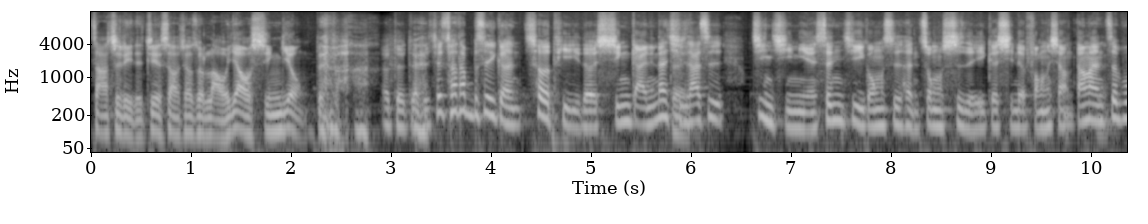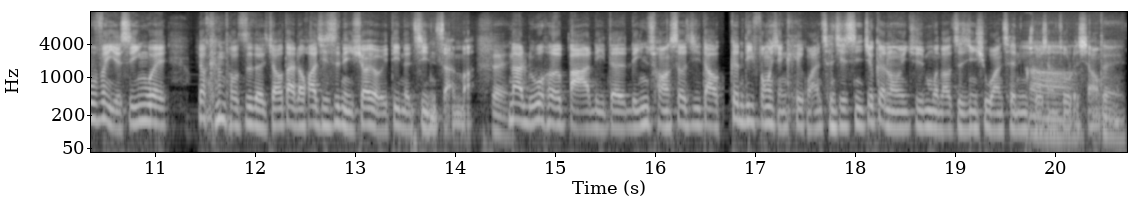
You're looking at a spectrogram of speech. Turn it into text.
杂志里的介绍叫做“老药新用”，对吧？呃，对对对，其实它它不是一个很彻底的新概念，但其实它是近几年生技公司很重视的一个新的方向。当然，这部分也是因为要跟投资者交代的话，其实你需要有一定的进展嘛。对。那如何把你的临床设计到更低风险可以完成，其实你就更容易去募到资金去完成你所想做的项目。哦。对。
